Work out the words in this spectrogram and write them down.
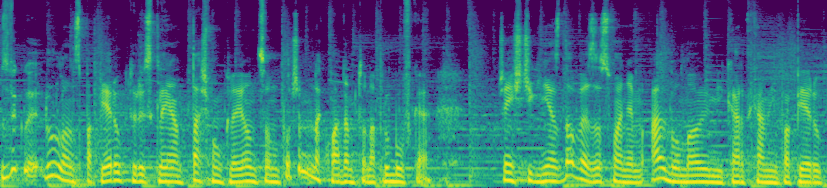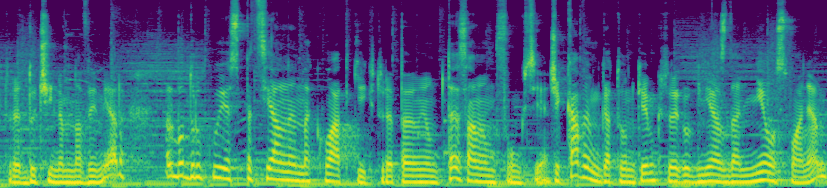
zwykły rulon z papieru, który sklejam taśmą klejącą, po czym nakładam to na próbówkę. Części gniazdowe zasłaniam albo małymi kartkami papieru, które docinam na wymiar, albo drukuję specjalne nakładki, które pełnią tę samą funkcję. Ciekawym gatunkiem, którego gniazda nie osłaniam,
